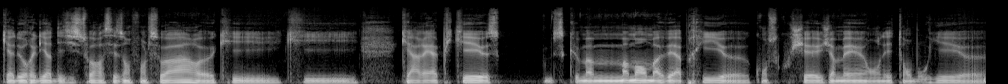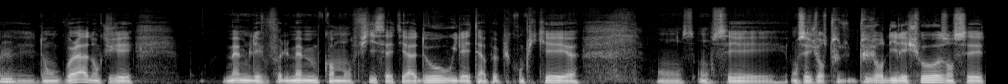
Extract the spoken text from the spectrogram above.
qui adorait lire des histoires à ses enfants le soir, euh, qui qui qui a réappliqué euh, ce, ce que ma maman m'avait appris, qu'on se couchait jamais en étant brouillé. Mm. Donc voilà. Donc j'ai même les même quand mon fils a été ado, où il a été un peu plus compliqué. on, on s'est on s'est toujours toujours dit les choses. On s'est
